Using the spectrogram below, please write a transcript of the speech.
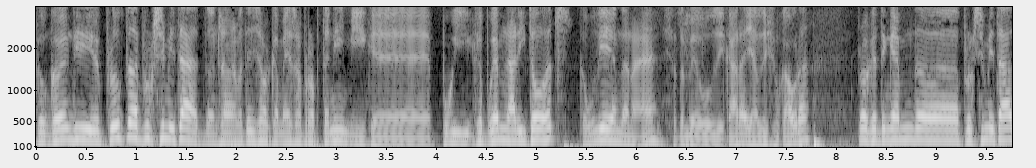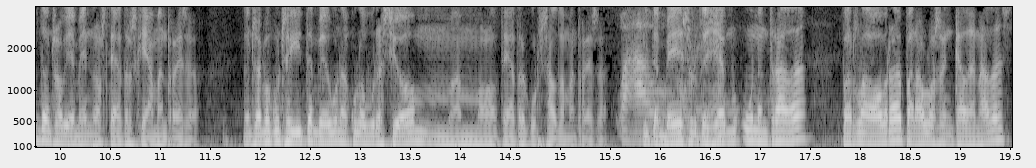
com que vam dir producte de proximitat, doncs ara mateix el que més a prop tenim i que, pugui, que puguem anar-hi tots, que un dia hi hem d'anar, eh? això també ho dic ara, ja ho deixo caure, però que tinguem de proximitat, doncs òbviament els teatres que hi ha a Manresa. Doncs hem aconseguit també una col·laboració amb, amb el Teatre Cursal de Manresa. Uau, I també sortegem una entrada per l'obra Paraules encadenades,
